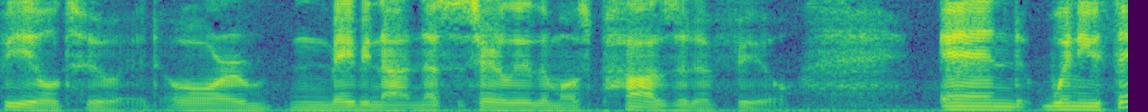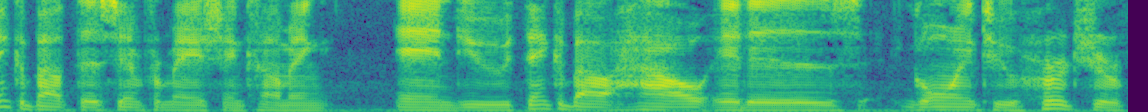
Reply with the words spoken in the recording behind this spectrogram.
feel to it, or maybe not necessarily the most positive feel. And when you think about this information coming, and you think about how it is going to hurt your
